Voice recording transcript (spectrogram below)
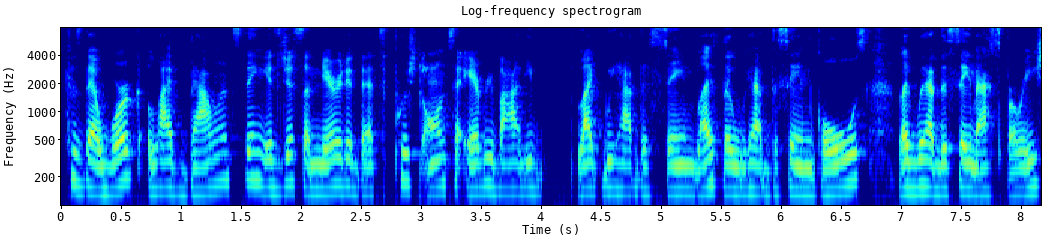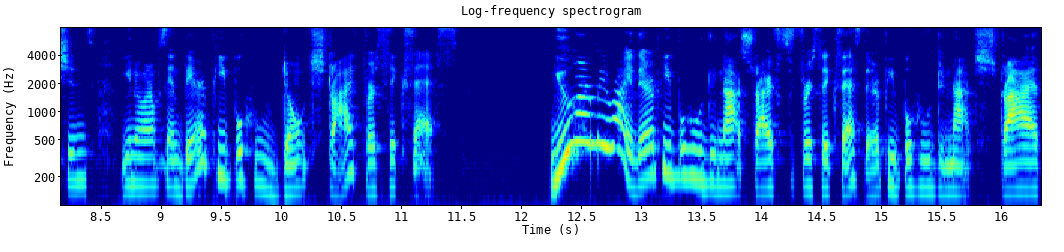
because that work life balance thing is just a narrative that's pushed onto everybody like we have the same life, like we have the same goals, like we have the same aspirations. You know what I'm saying? There are people who don't strive for success. You heard me right. There are people who do not strive for success. There are people who do not strive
